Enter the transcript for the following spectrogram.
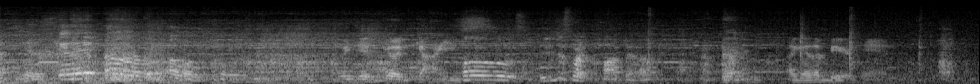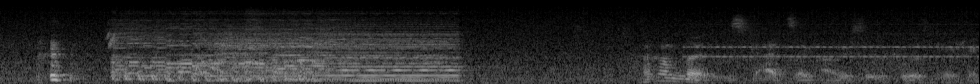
to hit a skate. Oh, I love the We did good, guys. pose. Did you just like pop that up? I got a beer can. How come the Scott's like obviously the coolest character?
